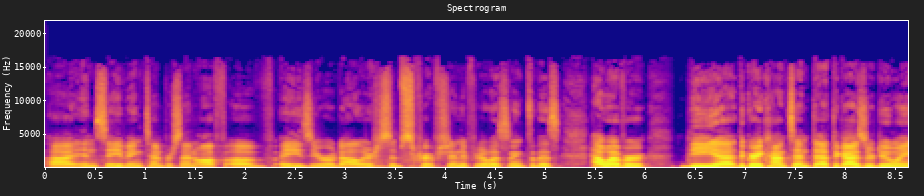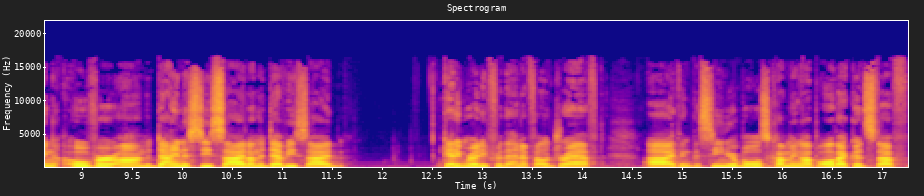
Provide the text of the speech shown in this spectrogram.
uh, in saving 10% off of a zero dollar subscription if you're listening to this. However, the uh, the great content that the guys are doing over on the dynasty side, on the devy side, getting ready for the NFL draft. Uh, I think the Senior Bowl is coming up, all that good stuff.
